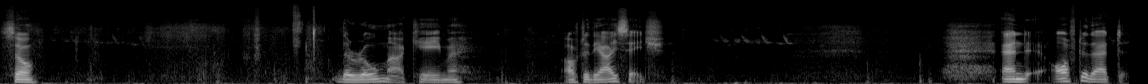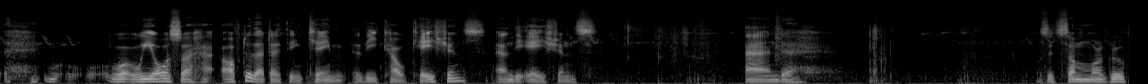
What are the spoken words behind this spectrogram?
so the Roma came uh, after the Ice Age. And after that, we also after that I think came the Caucasians and the Asians, and uh, was it some more group?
